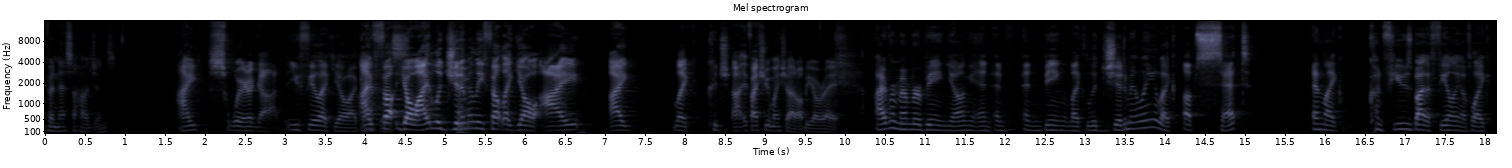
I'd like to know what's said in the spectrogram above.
Vanessa Hudgens. I swear to God. You feel like yo, I. Got I felt this. yo. I legitimately felt like yo. I I like could uh, if I shoot my shot, I'll be all right. I remember being young and and and being like legitimately like upset and like confused by the feeling of like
